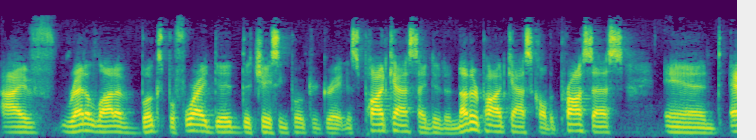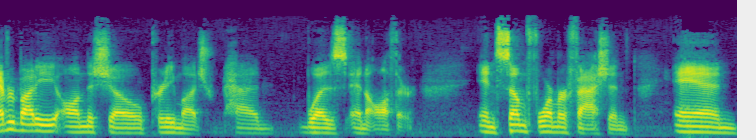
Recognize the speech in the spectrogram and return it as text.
I've read a lot of books before I did the Chasing Poker Greatness podcast. I did another podcast called The Process, and everybody on the show pretty much had was an author in some form or fashion. And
